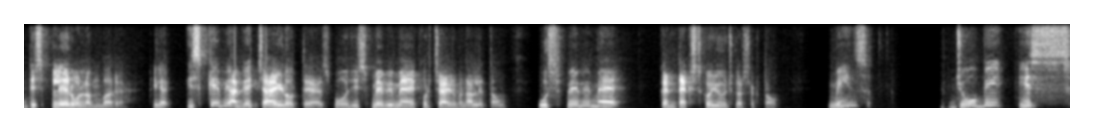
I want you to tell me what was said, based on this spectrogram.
डिस्प्ले रोल नंबर है, ठीक है? इसके भी आगे चाइल्ड होते हैं सपोज़ इसमें भी मैं एक और चाइल्ड बना लेता हूँ उस पर भी मैं कंटेक्स्ट को यूज़ कर सकता हूँ। मीन्स जो भी इस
